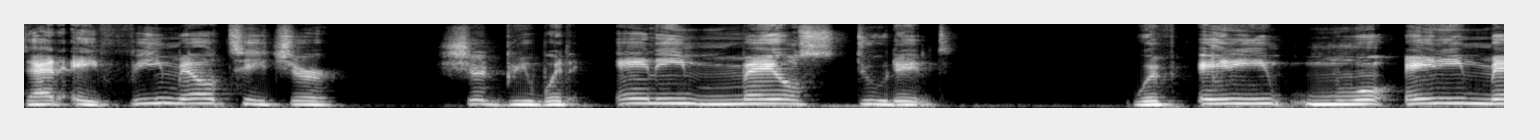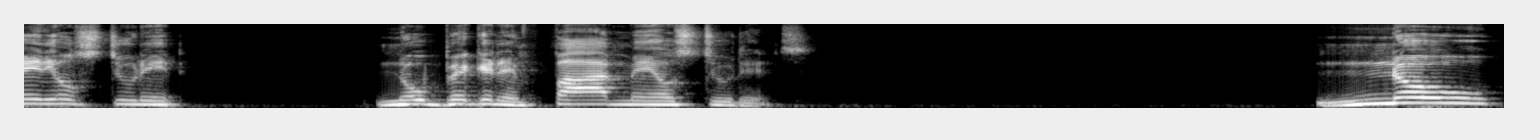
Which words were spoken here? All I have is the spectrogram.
that a female teacher should be with any male student with any more any male student no bigger than five male students. No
